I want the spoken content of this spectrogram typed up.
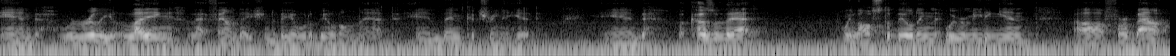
and we're really laying that foundation to be able to build on that. And then Katrina hit. And because of that, we lost the building that we were meeting in. Uh, for about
